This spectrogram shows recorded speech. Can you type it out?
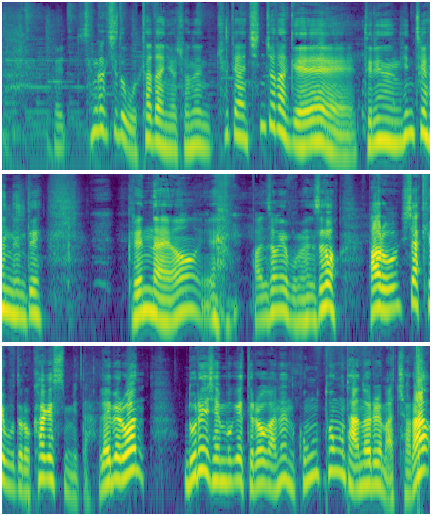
생각지도 못하다니요. 저는 최대한 친절하게 드리는 힌트였는데 그랬나요? 예, 반성해 보면서 바로 시작해 보도록 하겠습니다. 레벨 1 노래 제목에 들어가는 공통 단어를 맞춰라.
